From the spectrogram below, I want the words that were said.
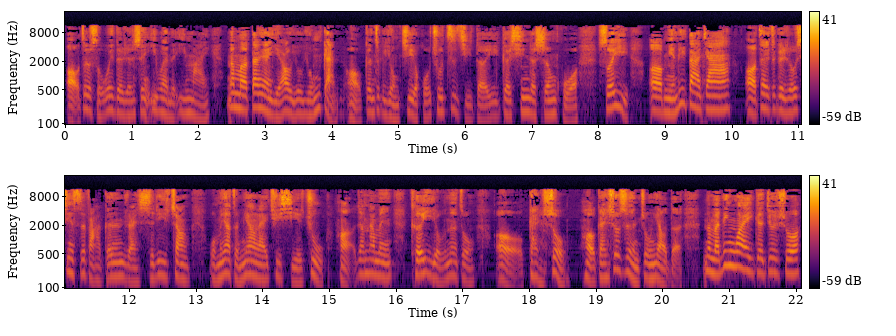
哦这个所谓的人生意外的阴霾。那么当然也要有勇敢哦，跟这个勇气，活出自己的一个新的生活。所以呃，勉励大家。哦、在这个柔性司法跟软实力上，我们要怎么样来去协助哈，让他们可以有那种呃感受，好感受是很重要的。那么另外一个就是说，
